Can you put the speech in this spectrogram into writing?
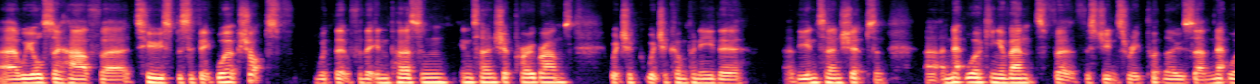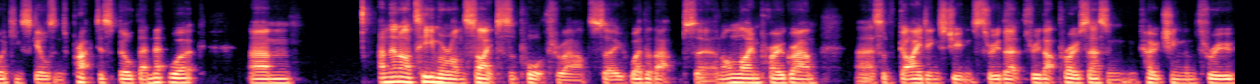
Uh, we also have uh, two specific workshops with the, for the in-person internship programs, which, which accompany the, uh, the internships and a networking event for, for students to really put those um, networking skills into practice, build their network. Um, and then our team are on site to support throughout. So whether that's uh, an online program, uh, sort of guiding students through that through that process and coaching them through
